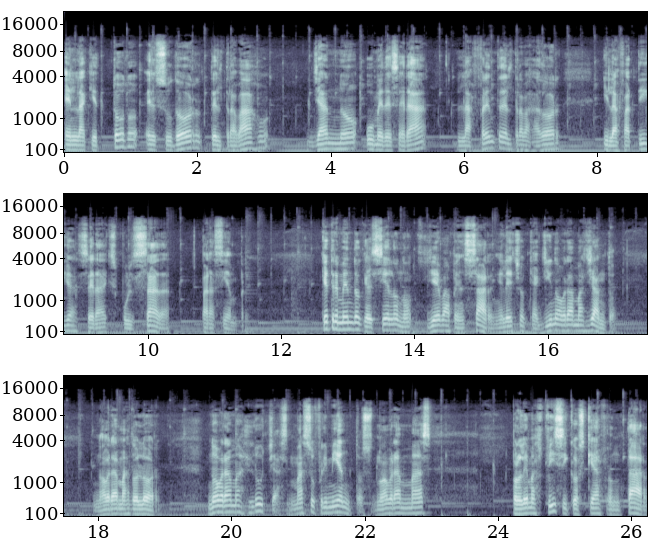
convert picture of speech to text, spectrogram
en la que todo el sudor del trabajo ya no humedecerá la frente del trabajador y la fatiga será expulsada para siempre. Qué tremendo que el cielo nos lleva a pensar en el hecho que allí no habrá más llanto, no habrá más dolor, no habrá más luchas, más sufrimientos, no habrá más problemas físicos que afrontar,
